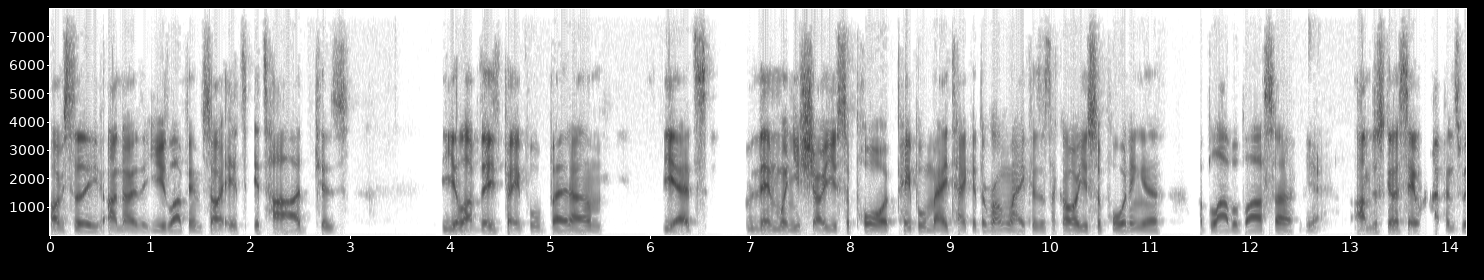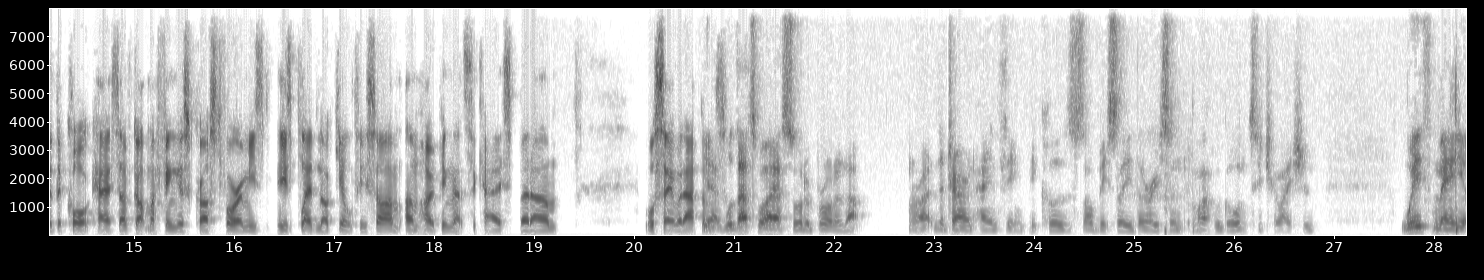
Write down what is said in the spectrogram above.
obviously I know that you love him, so it's it's hard because you love these people, but um, yeah, it's then when you show your support, people may take it the wrong way because it's like, oh, you're supporting a, a blah blah blah. So Yeah. I'm just going to see what happens with the court case. I've got my fingers crossed for him. He's he's pled not guilty, so I'm I'm hoping that's the case. But um, we'll see what happens. Yeah, well, that's why I sort of brought it up, right? The Jarryd Hayne thing, because obviously the recent Michael Gordon situation. With me,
